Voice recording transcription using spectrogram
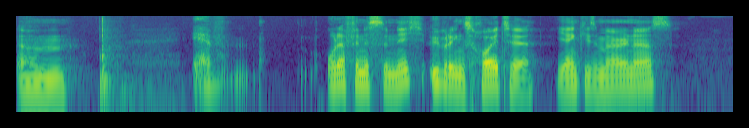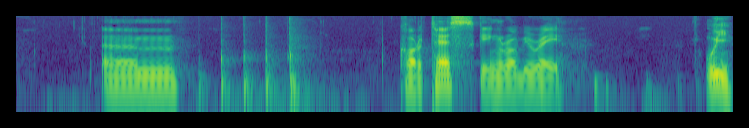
Ähm, er, oder findest du nicht? Übrigens heute Yankees Mariners. Ähm, Cortez gegen Robbie Ray. Ui.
